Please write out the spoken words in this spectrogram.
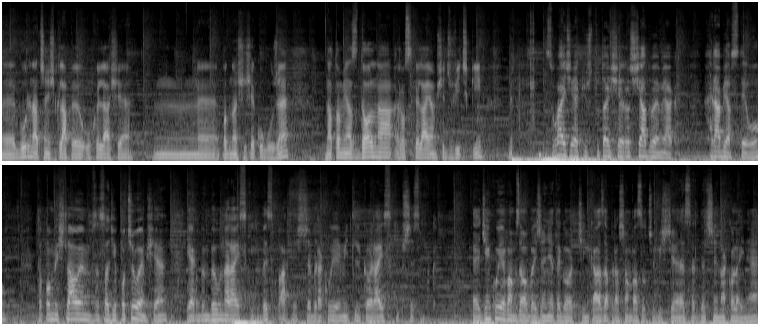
E, Górna część klapy uchyla się, mm, e, podnosi się ku górze, natomiast dolna rozchylają się drzwiczki. Słuchajcie, jak już tutaj się rozsiadłem jak hrabia z tyłu, to pomyślałem, w zasadzie poczułem się, jakbym był na rajskich wyspach, jeszcze brakuje mi tylko rajski przysmak. E, Dziękuję Wam za obejrzenie tego odcinka. Zapraszam Was oczywiście serdecznie na kolejne.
